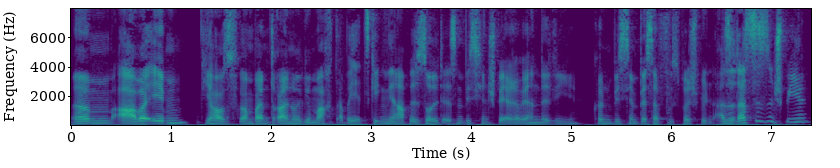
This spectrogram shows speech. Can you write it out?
Ähm, aber eben die Hausaufgaben beim 3-0 gemacht. Aber jetzt gegen Neapel sollte es ein bisschen schwerer werden. Denn die können ein bisschen besser Fußball spielen. Also das ist ein Spiel,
